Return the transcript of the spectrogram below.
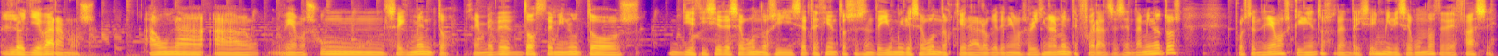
lo lleváramos a una, digamos, un segmento en vez de 12 minutos 17 segundos y 761 milisegundos, que era lo que teníamos originalmente, fueran 60 minutos, pues tendríamos 576 milisegundos de desfase.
